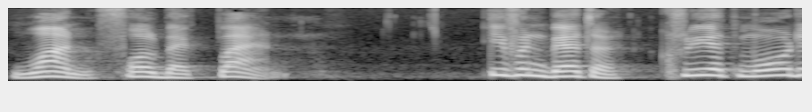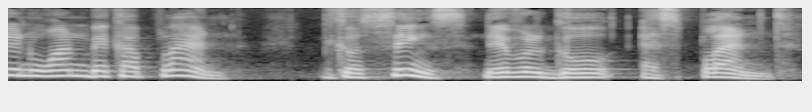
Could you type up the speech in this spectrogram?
one fallback plan. Even better, create more than one backup plan because things never go as planned.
